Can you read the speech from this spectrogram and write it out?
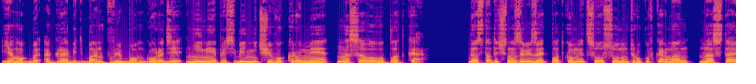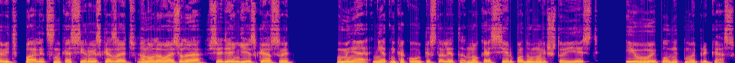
я мог бы ограбить банк в любом городе, не имея при себе ничего, кроме носового платка. Достаточно завязать платком лицо, сунуть руку в карман, наставить палец на кассира и сказать «А ну давай сюда, все деньги из кассы». У меня нет никакого пистолета, но кассир подумает, что есть, и выполнит мой приказ.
